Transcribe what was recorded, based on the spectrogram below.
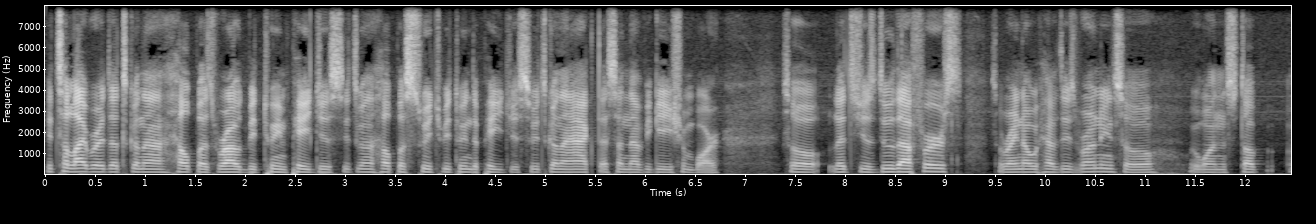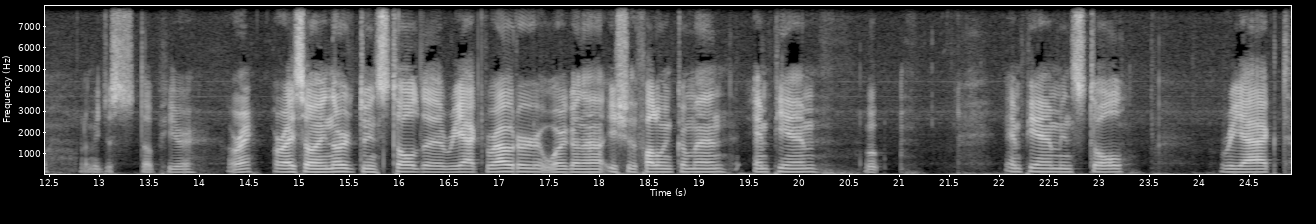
it's a library that's gonna help us route between pages. It's gonna help us switch between the pages. So it's gonna act as a navigation bar. So let's just do that first. So right now we have this running. So we want to stop let me just stop here. All right all right so in order to install the react router we're gonna issue the following command npm whoop, npm install react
